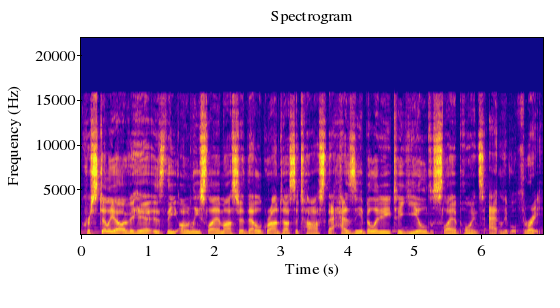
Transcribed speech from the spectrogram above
Krystilia over here is the only Slayer Master that'll grant us a task that has the ability to yield Slayer points at level 3.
